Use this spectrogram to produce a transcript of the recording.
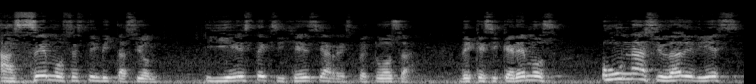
hacemos esta invitación y esta exigencia respetuosa de que si queremos una ciudad de 10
